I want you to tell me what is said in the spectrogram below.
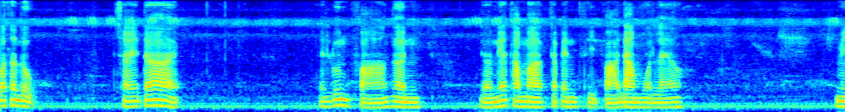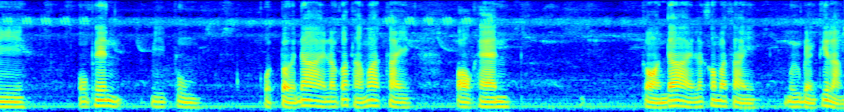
วัสดุใช้ได้ เป็นรุ่นฝาเงิน เดี๋ยวนี้ทำมาจะเป็นสีฝาดำหมดแล้ว มี Open มีปุ่มกดเปิดได้ แล้วก็สามารถใส่ปลอกแฮนก่อนได้แล้วเข้ามาใส่มือแบกที่หลัง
